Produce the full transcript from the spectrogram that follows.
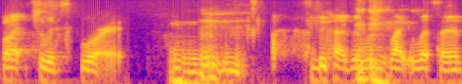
but to explore it. Mm-hmm. mm-hmm. Because it was like, listen,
